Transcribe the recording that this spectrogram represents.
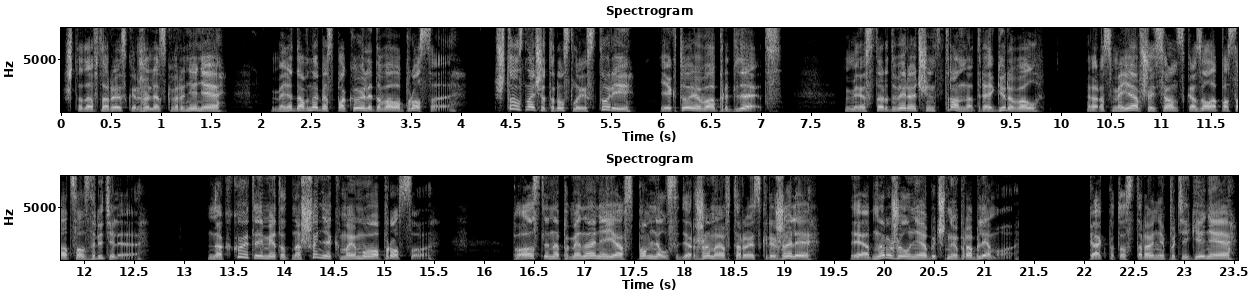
Что до второй скрижали осквернения, меня давно беспокоили два вопроса. Что значит русло истории и кто его определяет? Мистер Дверь очень странно отреагировал. Рассмеявшись, он сказал опасаться зрителя. Но какое это имеет отношение к моему вопросу? После напоминания я вспомнил содержимое второй скрижали и обнаружил необычную проблему. Как потустороннее потягение,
